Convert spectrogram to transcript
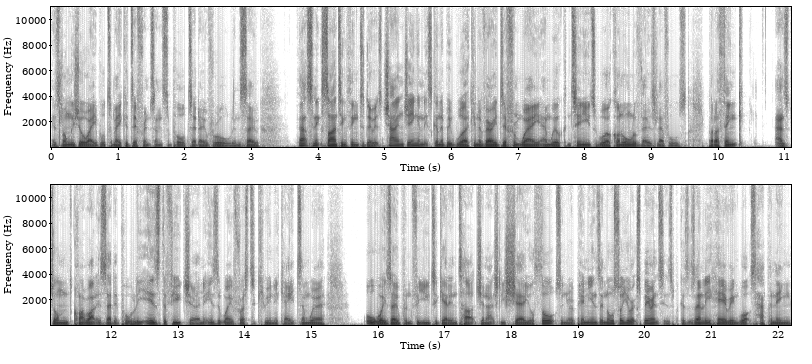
as long as you're able to make a difference and support it overall. And so that's an exciting thing to do. It's challenging and it's going to be work in a very different way, and we'll continue to work on all of those levels. But I think, as John quite rightly said, it probably is the future and it is a way for us to communicate, and we're always open for you to get in touch and actually share your thoughts and your opinions and also your experiences because it's only hearing what's happening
